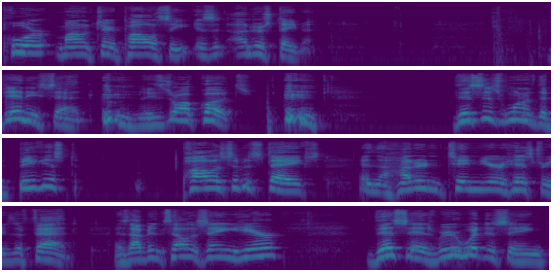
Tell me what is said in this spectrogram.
poor monetary policy is an understatement. Then he said, these are all quotes. this is one of the biggest policy mistakes in the 110 year history of the Fed. As I've been saying here, this is, we're witnessing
